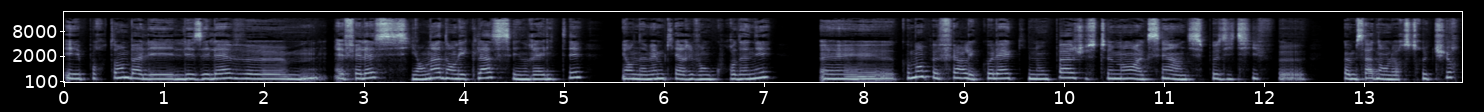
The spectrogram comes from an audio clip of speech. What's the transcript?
Et pourtant, bah, les, les élèves euh, FLS, s'il y en a dans les classes, c'est une réalité. Il y en a même qui arrivent en cours d'année. Comment peuvent faire les collègues qui n'ont pas justement accès à un dispositif comme ça dans leur structure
